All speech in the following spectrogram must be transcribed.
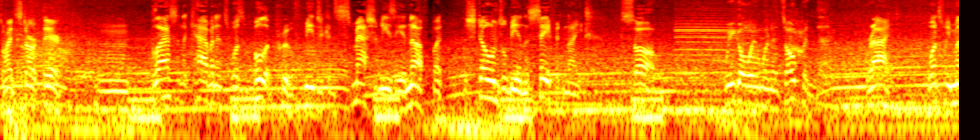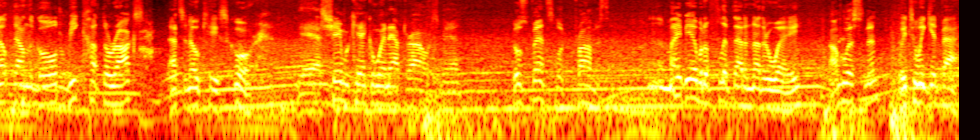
so I'd start there. Mm, glass in the cabinets wasn't bulletproof, means you can smash them easy enough, but the stones will be in the safe at night. So, we go in when it's open then. Right. Once we melt down the gold, recut the rocks, that's an okay score. Yeah, shame we can't go in after hours, man. Those vents look promising. Uh, might be able to flip that another way. I'm listening. Wait till we get back.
